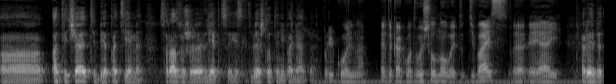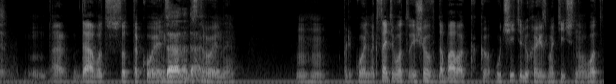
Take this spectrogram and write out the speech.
э, отвечает тебе по теме сразу же лекции, если тебе что-то непонятно. Прикольно. Это как вот вышел новый этот девайс э, AI. Rabbit. А, да, вот что-то такое, да, типа, да, встроенное. Да. Угу, прикольно. Кстати, вот еще вдобавок к учителю харизматичному, вот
